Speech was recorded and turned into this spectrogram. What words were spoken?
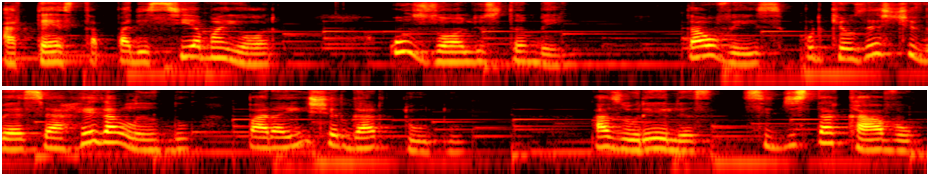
A testa parecia maior, os olhos também. Talvez porque os estivesse arregalando para enxergar tudo. As orelhas se destacavam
